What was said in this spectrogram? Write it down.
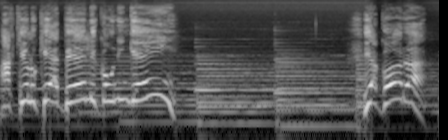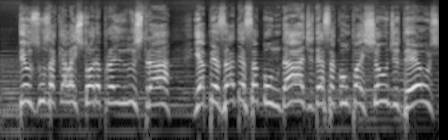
aquilo que é dele com ninguém. E agora, Deus usa aquela história para ilustrar. E apesar dessa bondade, dessa compaixão de Deus,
